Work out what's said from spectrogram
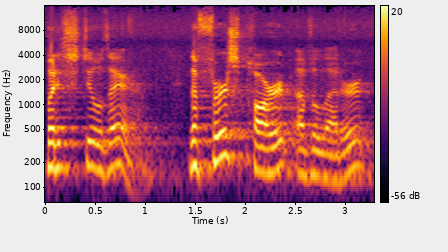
but it's still there. The first part of the letter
